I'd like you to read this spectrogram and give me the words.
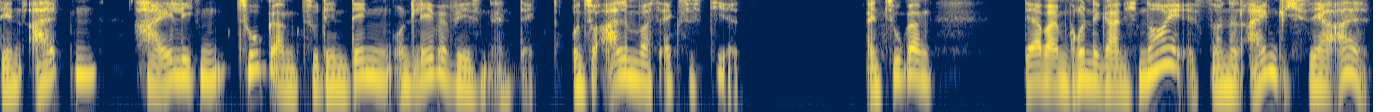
den alten heiligen Zugang zu den Dingen und Lebewesen entdeckt und zu allem, was existiert. Ein Zugang, der aber im Grunde gar nicht neu ist, sondern eigentlich sehr alt.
